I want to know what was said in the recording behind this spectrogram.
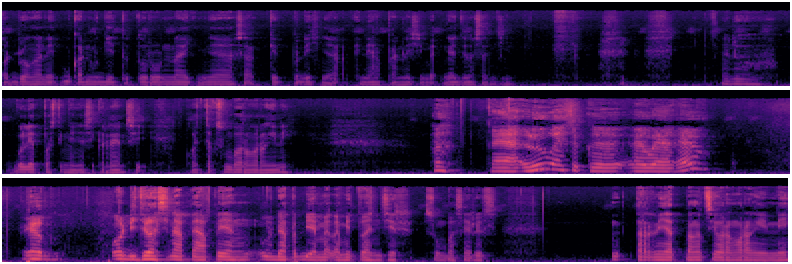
perjuangan i- bukan begitu. Turun naiknya, sakit pedihnya. Ini apa nih sih? Nggak jelas anjing. Aduh, gue lihat postingannya sih keren sih. Kocak semua orang-orang ini. Hah, kayak lu masuk ke MLM yang Oh dijelasin apa-apa yang lu dapet di MLM itu anjir Sumpah serius Terniat banget sih orang-orang ini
